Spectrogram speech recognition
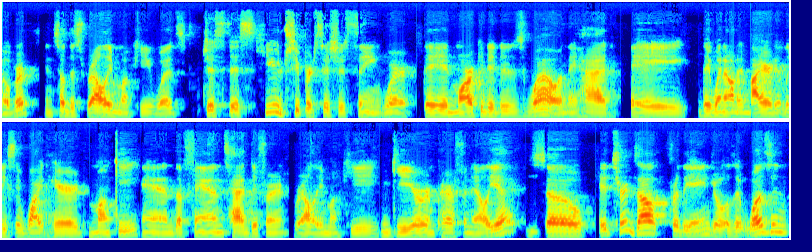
over. And so this rally monkey was just this huge superstitious thing where they had marketed it as well. And they had a, they went out and hired at least a white haired monkey and the fans had different rally monkey gear and paraphernalia. Mm-hmm. So it turns out for the Angels, it wasn't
